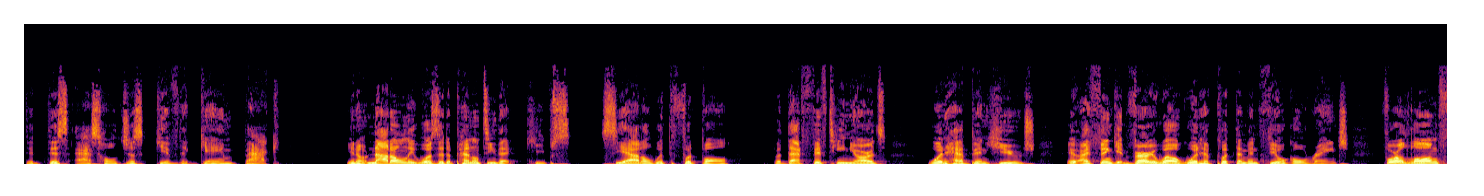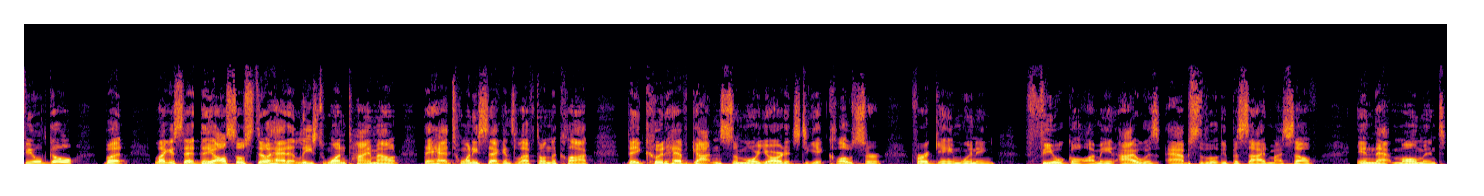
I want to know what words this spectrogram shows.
Did this asshole just give the game back? You know, not only was it a penalty that keeps Seattle with the football, but that 15 yards would have been huge. I think it very well would have put them in field goal range for a long field goal. But like I said, they also still had at least one timeout. They had 20 seconds left on the clock. They could have gotten some more yardage to get closer for a game winning field goal. I mean, I was absolutely beside myself in that moment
